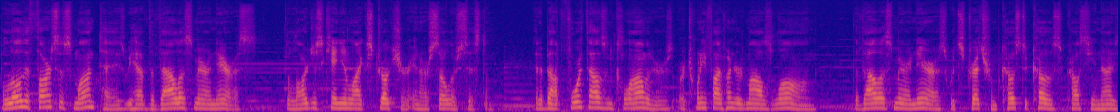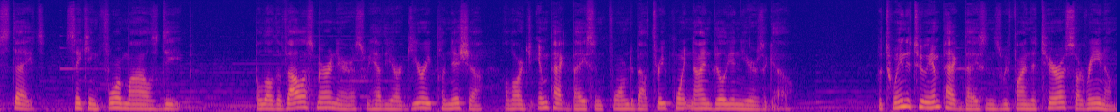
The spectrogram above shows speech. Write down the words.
Below the Tharsis Montes, we have the Valles Marineris, the largest canyon-like structure in our solar system. At about 4,000 kilometers or 2,500 miles long, the Valles Marineris would stretch from coast to coast across the United States, sinking 4 miles deep. Below the Valles Marineris, we have the Argyre Planitia, a large impact basin formed about 3.9 billion years ago. Between the two impact basins, we find the Terra Sirenum,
